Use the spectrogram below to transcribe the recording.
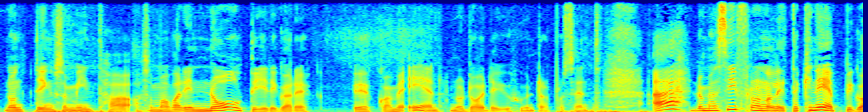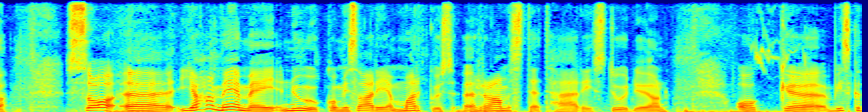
någonting som, inte har, som har varit noll tidigare ökar med en, då är det ju 100 procent. Äh, de här siffrorna är lite knepiga. Så eh, jag har med mig nu kommissarie Markus Ramstedt här i studion. Och eh, vi ska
